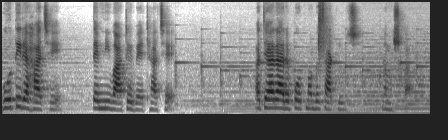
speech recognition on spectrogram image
ગોતી રહ્યા છે. તેમની વાટે બેઠા છે. અત્યારે આ રિપોર્ટમાં બસ આટલું જ. નમસ્કાર.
